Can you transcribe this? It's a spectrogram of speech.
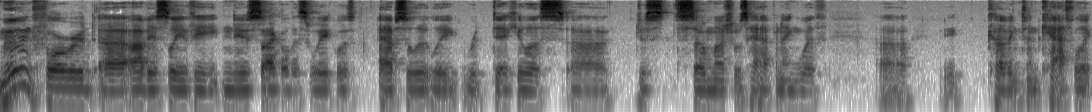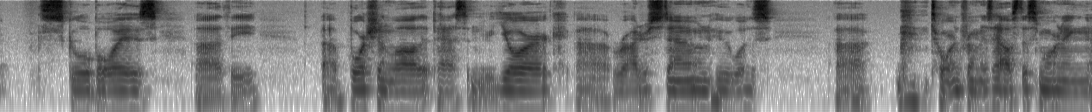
moving forward, uh, obviously the news cycle this week was absolutely ridiculous. Uh, just so much was happening with uh, Covington Catholic schoolboys, uh, the abortion law that passed in New York, uh, Roger Stone, who was uh, torn from his house this morning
